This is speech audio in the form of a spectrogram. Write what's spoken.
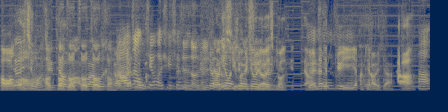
好往要一起往好前跳走走走走走。好，那我们先回去，先回去。先上去，先先先先上去。往前跳对，。那个距离要跳一下。好，好，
